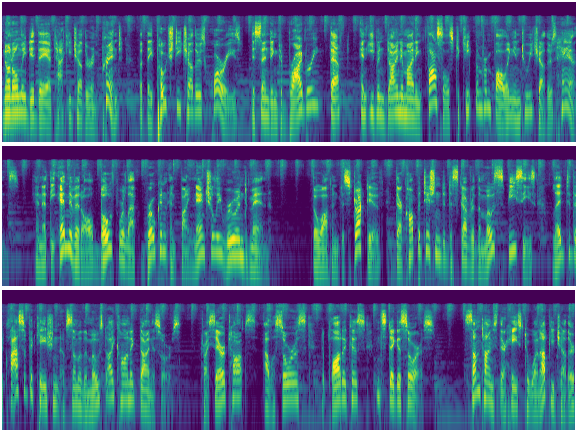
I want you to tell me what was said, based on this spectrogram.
Not only did they attack each other in print, but they poached each other's quarries, descending to bribery, theft, and even dynamiting fossils to keep them from falling into each other's hands. And at the end of it all, both were left broken and financially ruined men. Though often destructive, their competition to discover the most species led to the classification of some of the most iconic dinosaurs, Triceratops, Allosaurus, Diplodocus, and Stegosaurus. Sometimes their haste to one-up each other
